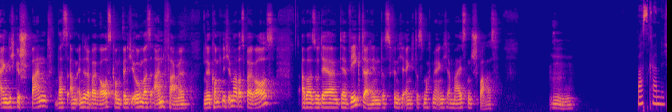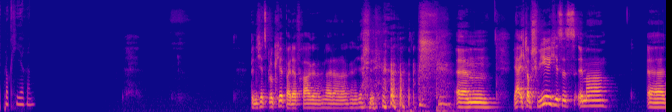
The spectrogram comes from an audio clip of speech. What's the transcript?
eigentlich gespannt, was am Ende dabei rauskommt, wenn ich irgendwas anfange. Ne, kommt nicht immer was bei raus, aber so der, der Weg dahin, das finde ich eigentlich, das macht mir eigentlich am meisten Spaß. Mhm. Was kann dich blockieren? Bin ich jetzt blockiert bei der Frage? Leider, da kann ich nicht. ähm, ja, ich glaube, schwierig ist es immer, äh,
